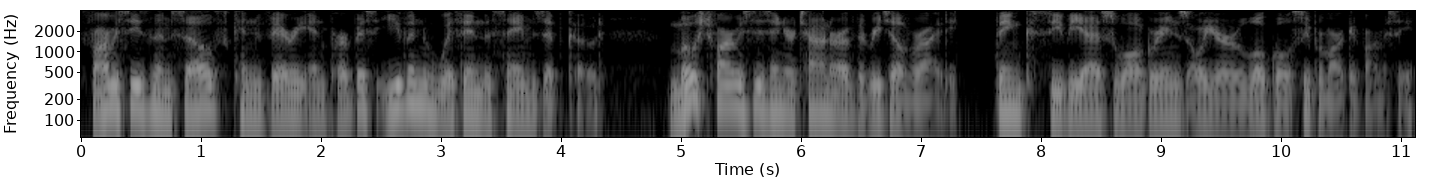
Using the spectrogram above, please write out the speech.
Pharmacies themselves can vary in purpose even within the same zip code. Most pharmacies in your town are of the retail variety. Think CVS, Walgreens, or your local supermarket pharmacy.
